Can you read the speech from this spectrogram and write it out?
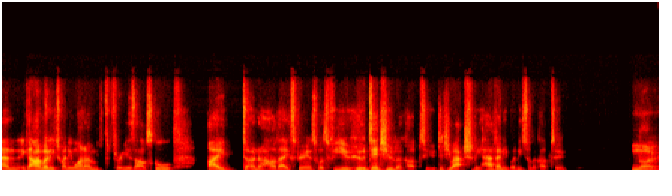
And again, I'm only 21, I'm three years out of school. I don't know how that experience was for you. Who did you look up to? Did you actually have anybody to look up to? No.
